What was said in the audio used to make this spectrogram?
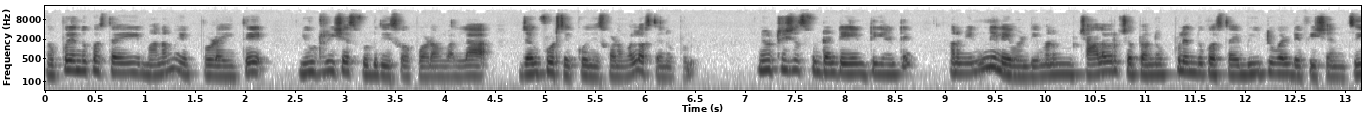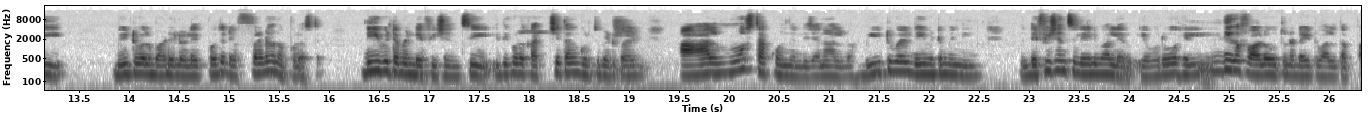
నొప్పులు ఎందుకు వస్తాయి? మనం ఎప్పుడైతే న్యూట్రిషియస్ ఫుడ్ తీసుకోకపోవడం వల్ల జంక్ ఫుడ్స్ ఎక్కువ తీసుకోవడం వల్ల వస్తాయి నొప్పులు. న్యూట్రిషియస్ ఫుడ్ అంటే ఏంటి అంటే మనం ఎన్ని లేవండి మనం చాలా వరకు చెప్పాం నొప్పులు ఎందుకు వస్తాయి? B twelve deficiency B twelve బాడీలో లేకపోతే డెఫినెట్గా నొప్పులు వస్తాయి. డి విటమిన్ డెఫిషియన్సీ ఇది కూడా ఖచ్చితంగా గుర్తుపెట్టుకోవాలి. ఆల్మోస్ట్ తక్కువ ఉందండి జనాల్లో. B twelve D vitamin deficiency లేని వాళ్ళు లేరు. ఎవరో హెల్దీగా ఫాలో అవుతున్న డైట్ వాళ్ళు తప్ప.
